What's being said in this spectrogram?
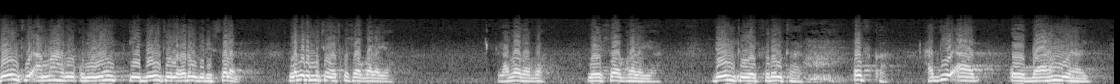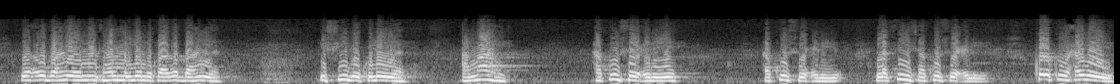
Dayntii amaahdii qumanayd iyo dayntii la odhan jiray salam. Labada midkan waa iska soo galayaan labadaba way soo galayaan dayntu way furan tahay. Qofka haddii aada uu baahan yahay wuxuu u baahan yahay maanta hal malyan buu kaaga baahan yahay. Isii buu ku leeyahay. Amaahi ha kuu soo celiye. Ha kuu soo celiyo lafihiis ha kuu soo celiyo kolku waxaa weeye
